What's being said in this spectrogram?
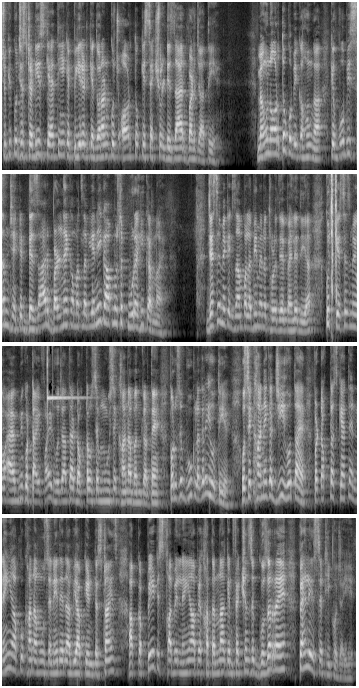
चूँकि कुछ स्टडीज़ कहती हैं कि पीरियड के दौरान कुछ औरतों की सेक्सुअल डिज़ायर बढ़ जाती है। मैं उन औरतों को भी कहूँगा कि वो भी समझें कि डिज़ायर बढ़ने का मतलब ये नहीं कि आपने उसे पूरा ही करना है। जैसे मैं एक एग्जांपल अभी मैंने थोड़ी देर पहले दिया, कुछ केसेस में आदमी को टाइफाइड हो जाता है डॉक्टर उसे मुँह से खाना बंद करते हैं, पर उसे भूख लग रही होती है, उसे खाने का जी होता है, पर डॉक्टर्स कहते हैं, नहीं, आपको खाना मुँह से नहीं देना, अभी आपके इंटेस्टाइंस आपका पेट इस काबिल नहीं आप एक खतरनाक इन्फेक्शन से गुजर रहे हैं, पहले इससे ठीक हो जाइए।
